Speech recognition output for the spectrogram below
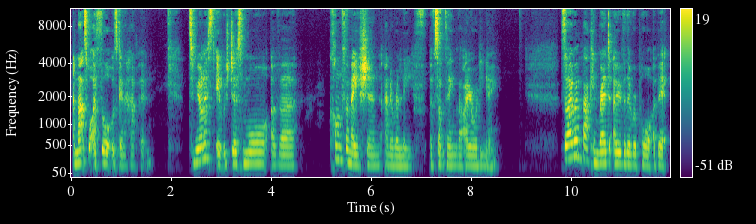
And that's what I thought was going to happen. To be honest, it was just more of a confirmation and a relief of something that I already knew. So I went back and read over the report a bit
